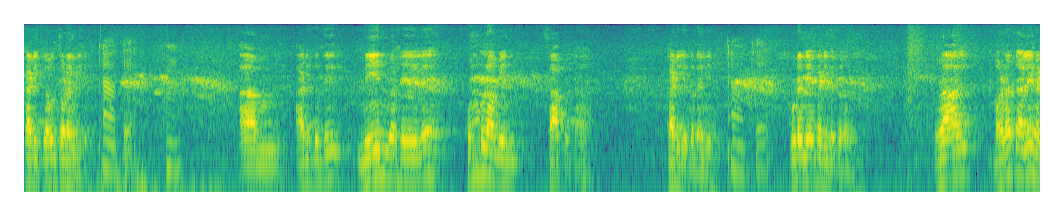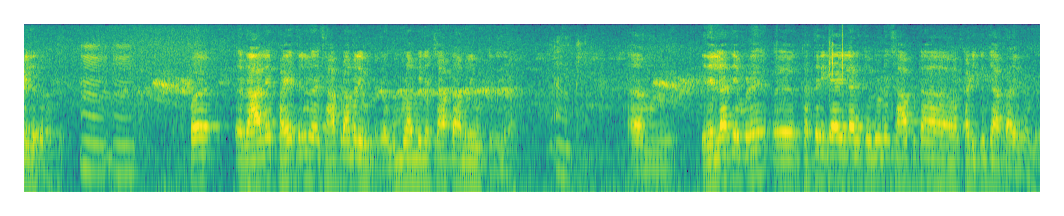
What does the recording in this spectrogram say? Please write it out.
கடிக்கவும் தொடங்கிடும் அடுத்தது மீன் வகையில் கும்பலா மீன் சாப்பிட்டா கடிக்க தொடங்கிடும் உடனே கடிக்க தொடங்கும் இறால் மனத்தாலே கடிக்க தொடங்கும் அப்போ இறாலே பயத்தில் நான் சாப்பிடாமலே விட்டுறேன் கும்பலாம்பீனை சாப்பிடாமலே விட்டுருந்தேன் இது எல்லாத்தையும் விட கத்திரிக்காய் எல்லாரும் சொல்லணும் சாப்பிட்டா கடிக்கும் சாப்பிடாதீங்க ஒன்று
